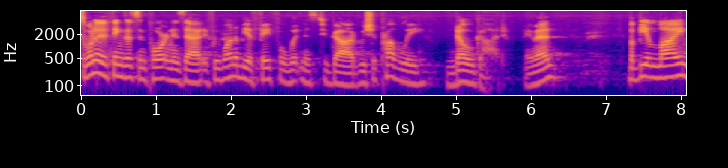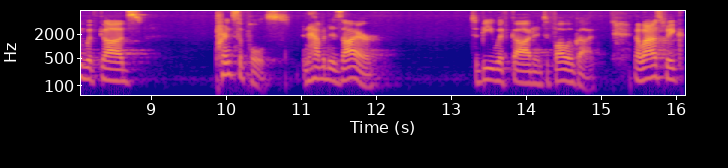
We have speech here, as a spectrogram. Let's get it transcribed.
So, one of the things that's important is that if we want to be a faithful witness to God, we should probably know God. Amen? Amen. But be aligned with God's principles and have a desire to be with God and to follow God. Now, last week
